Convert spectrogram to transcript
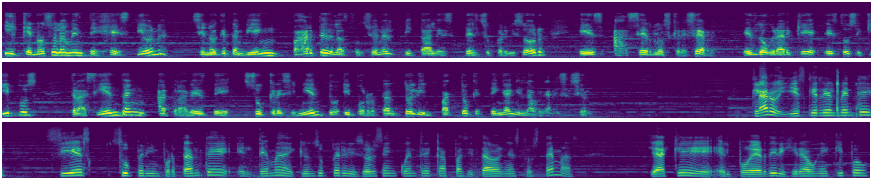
y que no solamente gestiona, sino que también parte de las funciones vitales del supervisor es hacerlos crecer, es lograr que estos equipos trasciendan a través de su crecimiento y por lo tanto el impacto que tengan en la organización. Claro, y es que realmente sí es súper importante el tema de que un supervisor se encuentre capacitado en estos temas, ya que el poder dirigir a un equipo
